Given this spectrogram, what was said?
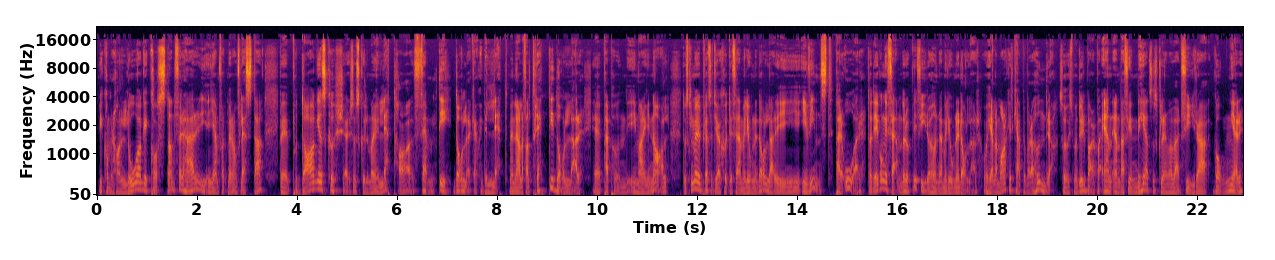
Vi kommer ha en låg kostnad för det här jämfört med de flesta. Eh, på dagens kurser så skulle man ju lätt ha 50 dollar, kanske inte lätt, men i alla fall 30 dollar eh, per pund i marginal. Då skulle man ju plötsligt göra 75 miljoner dollar i, i vinst per år. Ta det gånger fem, då är du uppe i 400 miljoner dollar och hela market cap är bara 100. Så liksom, då är det bara på en enda fyndighet så skulle den vara värd fyra gånger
